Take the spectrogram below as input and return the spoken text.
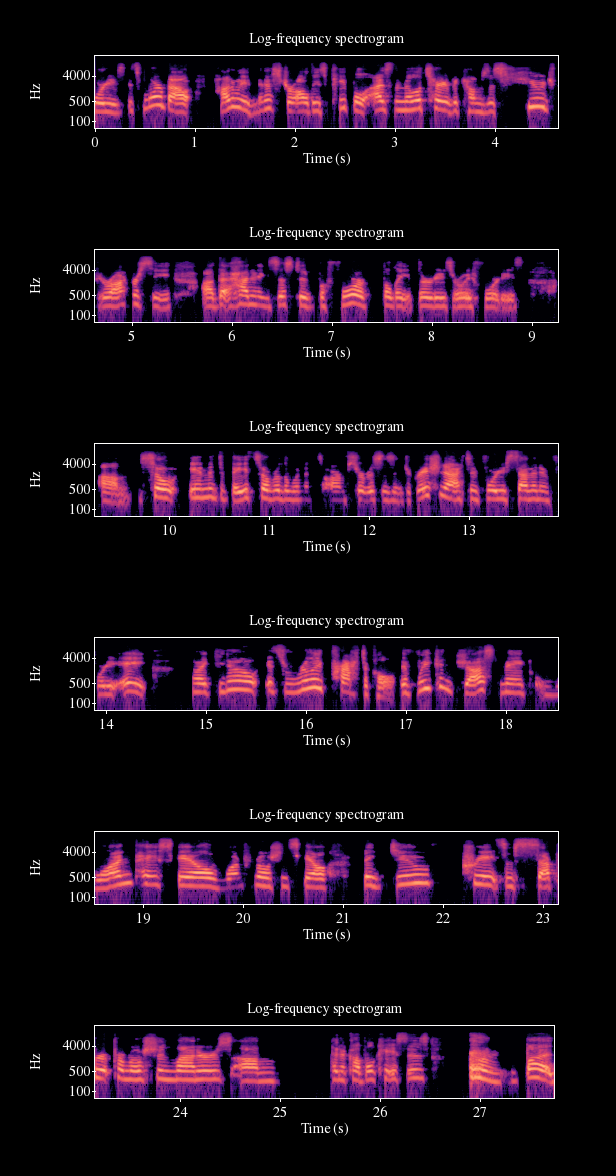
40s. It's more about how do we administer all these people as the military becomes this huge bureaucracy uh, that hadn't existed before the late 30s, early 40s. Um, so, in the debates over the Women's Armed Services Integration Act in 47 and 48, like, you know, it's really practical. If we can just make one pay scale, one promotion scale, they do create some separate promotion ladders um, in a couple cases. but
